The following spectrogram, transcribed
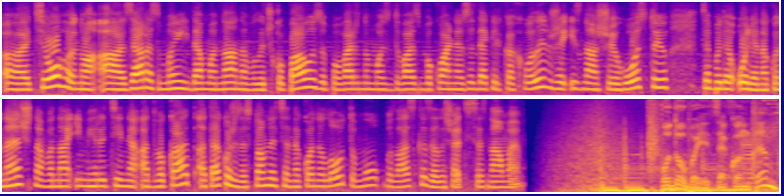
е, цього. Ну а зараз ми йдемо на невеличку паузу. Повернемось до вас буквально за декілька хвилин вже із нашою гостею. Це буде Оля Наконечна. Вона імміграційний адвокат, а також засновниця на Лоу. Тому, будь ласка, залишайтеся з нами. Подобається контент?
